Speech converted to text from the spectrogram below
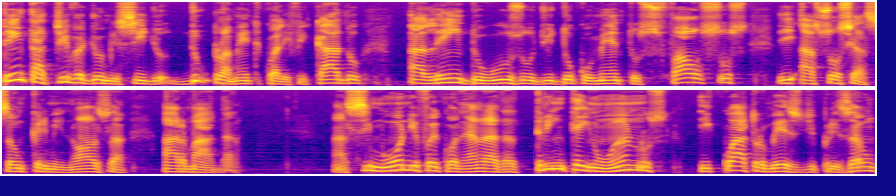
tentativa de homicídio duplamente qualificado, além do uso de documentos falsos e associação criminosa armada. A Simone foi condenada a 31 anos e quatro meses de prisão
